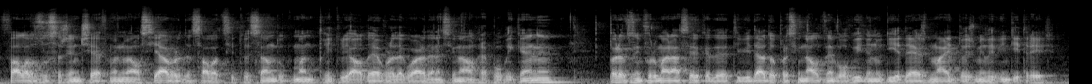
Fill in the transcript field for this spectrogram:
Fala-vos o Sargento-Chefe Manuel Seabra da Sala de Situação do Comando Territorial de Évora da Guarda Nacional Republicana para vos informar acerca da atividade operacional desenvolvida no dia 10 de maio de 2023.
